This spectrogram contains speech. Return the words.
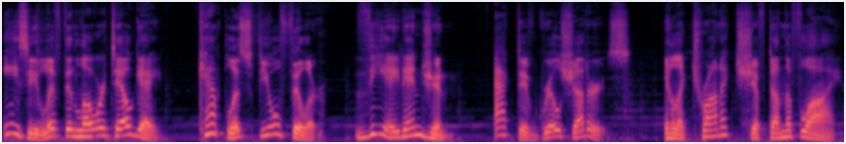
Easy lift and lower tailgate, capless fuel filler, V8 engine, active grille shutters, electronic shift on the fly,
